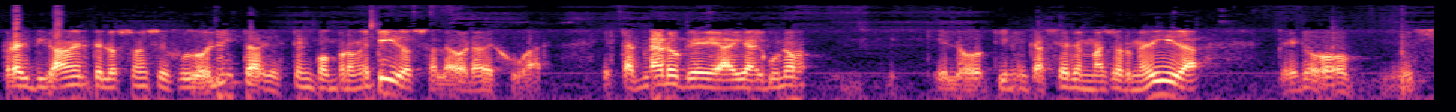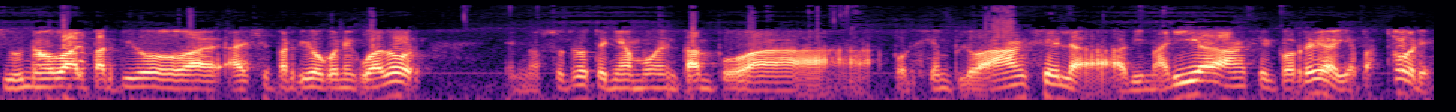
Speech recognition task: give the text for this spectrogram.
prácticamente los 11 futbolistas estén comprometidos a la hora de jugar. Está claro que hay algunos que lo tienen que hacer en mayor medida, pero si uno va al partido a ese partido con Ecuador nosotros teníamos en campo a, por ejemplo, a Ángel, a Di María, a Ángel Correa y a Pastore.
